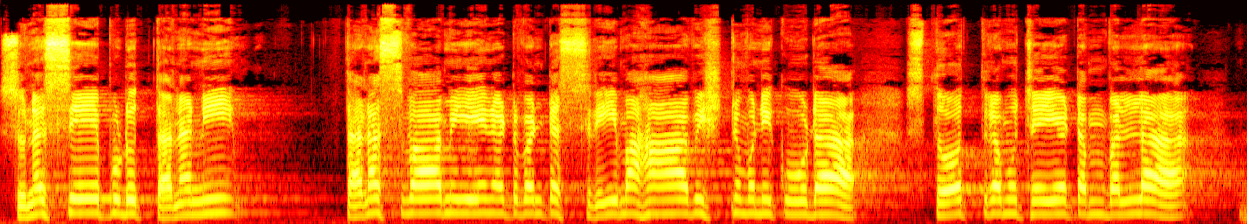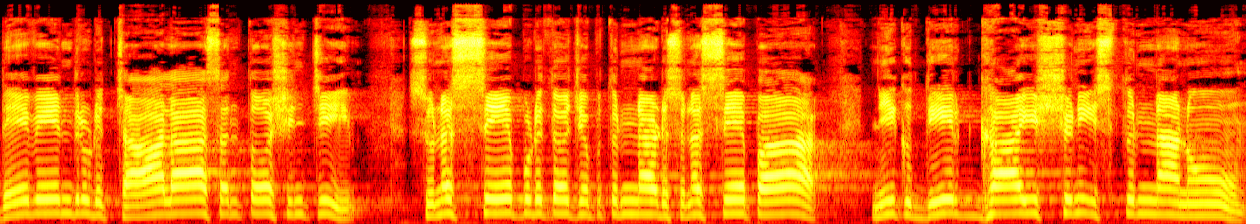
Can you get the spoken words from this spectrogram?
సునస్సేపుడు తనని తన స్వామి అయినటువంటి శ్రీ మహావిష్ణువుని కూడా స్తోత్రము చేయటం వల్ల దేవేంద్రుడు చాలా సంతోషించి సునస్సేపుడితో చెబుతున్నాడు సునస్సేప నీకు దీర్ఘాయుష్యుని ఇస్తున్నాను.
